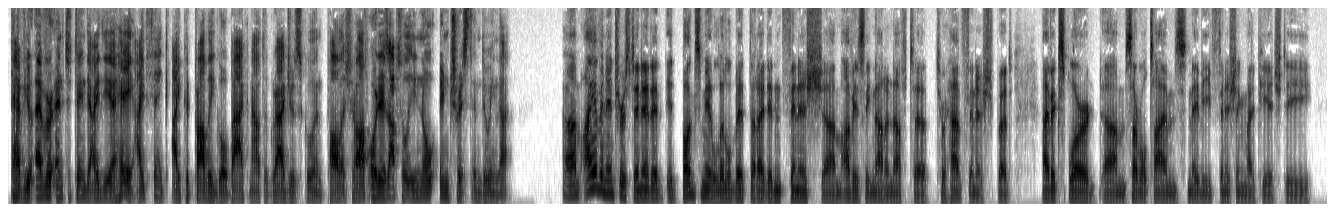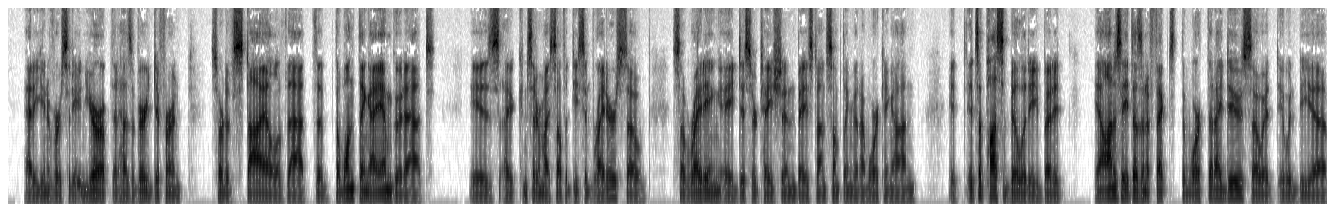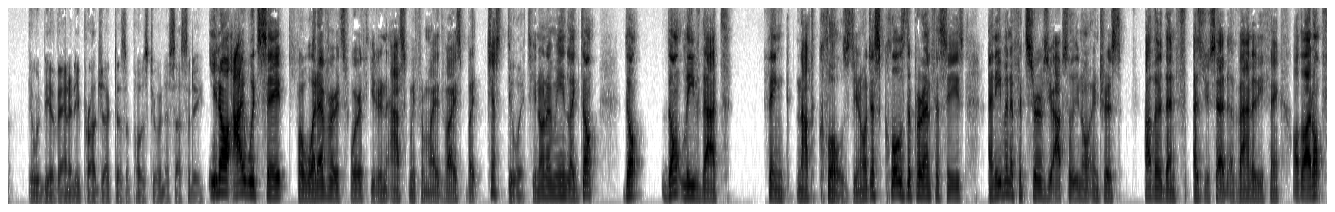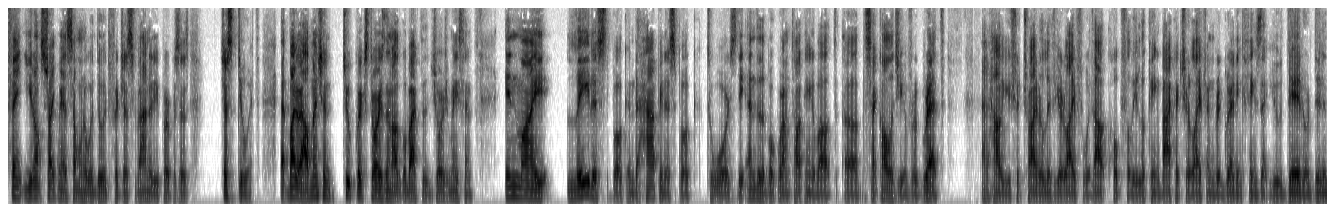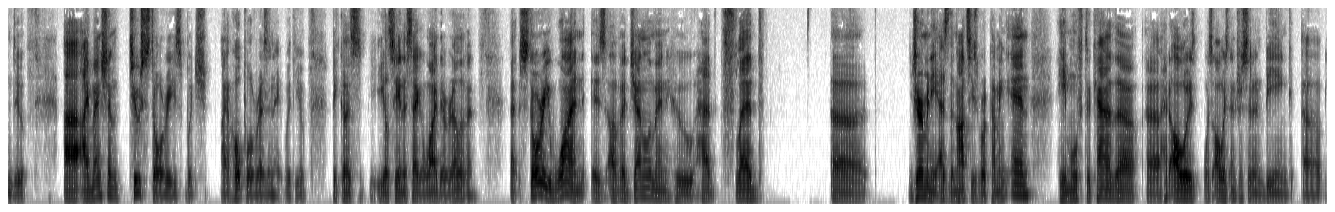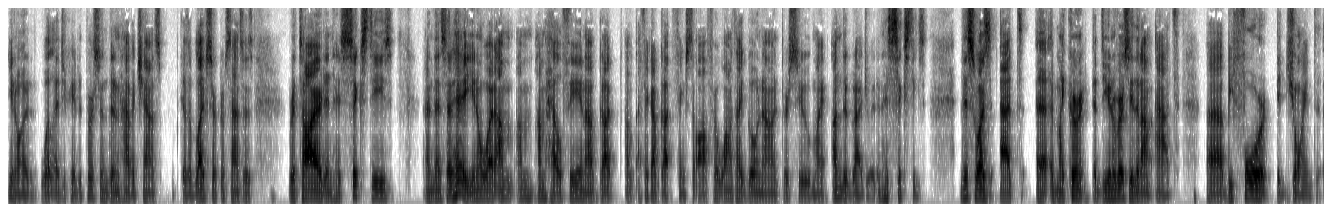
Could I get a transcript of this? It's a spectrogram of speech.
have you ever entertained the idea, hey, I think I could probably go back now to graduate school and polish it off, or there's absolutely no interest in doing that? Um, I have an interest in it. It it bugs me a little bit that I didn't finish. Um, obviously, not enough to to have finished, but I've explored um, several times maybe finishing my PhD at a university in Europe that has a very different sort of style of that. The the one thing I am good at is I consider myself a decent writer, so so writing a dissertation based on something that I'm working on, it it's a possibility, but it honestly it doesn't affect the work that I do. So it it would be a it would be a vanity project as opposed to a necessity. You know, I would say for whatever it's worth, you didn't ask me for my advice, but just do it. You know what I mean? Like don't don't don't leave that thing not closed, you know, just close the parentheses. And even if it serves you absolutely no interest other than, as you said, a vanity thing, although I don't think you don't strike me as someone who would do it for just vanity purposes, just do it. Uh, by the way, I'll mention two quick stories, then I'll go back to the George Mason. In my latest book, in the happiness book, towards the end of the book, where I'm talking about uh, the psychology of regret and how you should try to live your life without hopefully looking back at your life and regretting things that you did or didn't do. Uh, I mentioned two stories, which I hope will resonate with you because you'll see in a second why they're relevant. Uh, story one is of a gentleman who had fled uh, Germany as the Nazis were coming in. He moved to Canada, uh, had always was always interested in being, uh, you know, a well-educated person. Didn't have a chance because of life circumstances. Retired in his 60s, and then said, "Hey, you know what? I'm I'm I'm healthy, and I've got I think I've got things to offer. Why don't I go now and pursue my undergraduate in his 60s?" This was at, uh, my current at the university that I'm at uh, before it joined.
